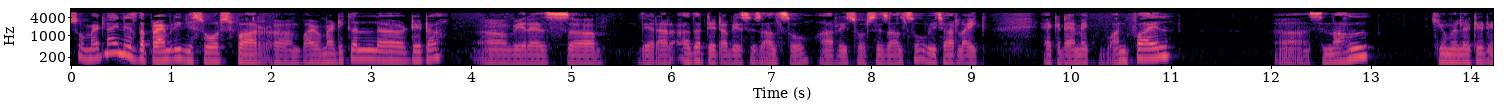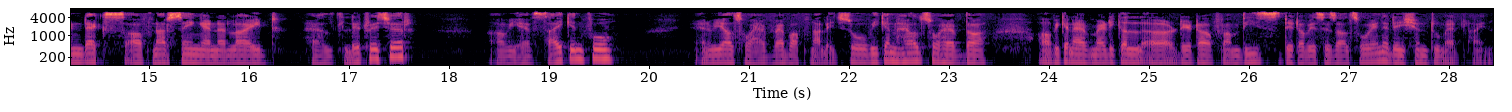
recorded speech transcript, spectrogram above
So Medline is the primary resource for uh, biomedical uh, data, uh, whereas uh, there are other databases also, or resources also, which are like academic OneFile, uh, CINAHL, Cumulated Index of Nursing and Allied Health Literature, uh, we have PsycInfo, and we also have Web of Knowledge. So we can also have the uh, we can have medical uh, data from these databases also in addition to Medline.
